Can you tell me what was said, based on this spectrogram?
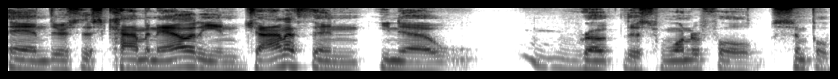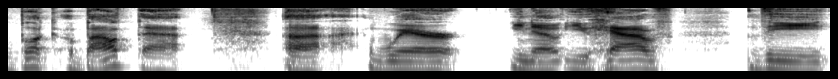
And there's this commonality. And Jonathan, you know, wrote this wonderful, simple book about that, uh, where you know you have the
